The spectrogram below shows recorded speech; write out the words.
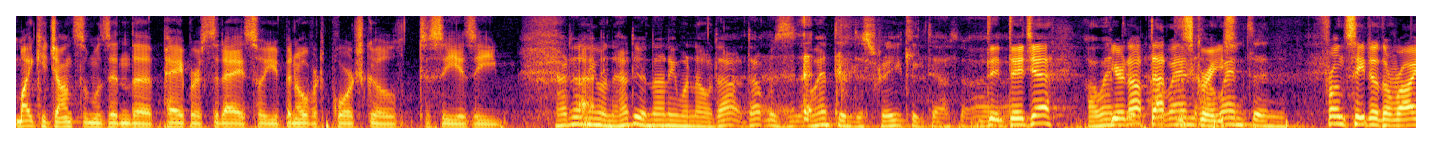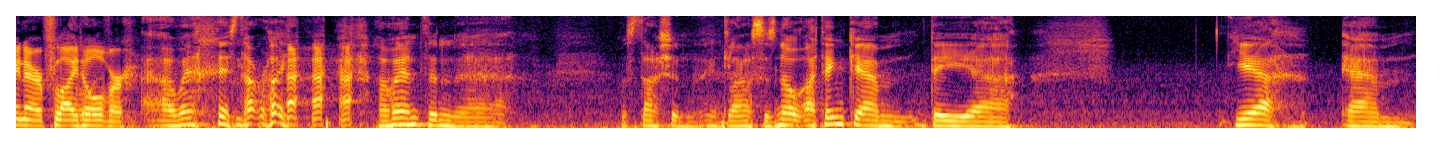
Mikey Johnston was in the papers today, so you've been over to Portugal to see is he. How did Uh, anyone? How did anyone know that? That was I went in discreetly. That uh, Did, did you? I went You're in- not that I went, discreet. I went in. Front seat of the Ryanair flight over. I went. Is that right? I went in uh, moustache and, and glasses. No, I think um, the uh, yeah um,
